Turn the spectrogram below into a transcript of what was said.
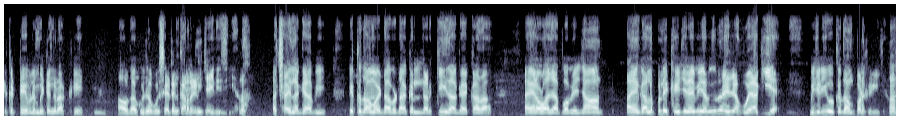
ਇੱਕ ਟੇਬਲ ਮੀਟਿੰਗ ਰੱਖ ਕੇ ਆਪਦਾ ਕੋਈ ਨਾ ਕੋਈ ਸੈਟਿੰਗ ਕਰ ਲੈਣੀ ਚਾਹੀਦੀ ਸੀ, ਹਨਾ? ਅੱਛਾ ਹੀ ਲੱਗਿਆ ਵੀ ਇੱਕਦਮ ਐਡਾ ਵੱਡਾ ਇੱਕ ਲੜਕੀ ਦਾ, ਗਾਇਕਾ ਦਾ ਐ ਰੌਲਾ ਜਾ ਪਵੇ ਜਾਂ ਐਂ ਗੱਲ ਭੁਲੇਖੇ ਚ ਰਹੇ ਵੀ ਅਬ ਇਹ ਜਿਹਾ ਹੋਇਆ ਕੀ ਹੈ, ਵੀ ਜਿਹੜੀ ਉਹ ਇੱਕਦਮ ਭੜਕ ਗਈ, ਹਨਾ?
